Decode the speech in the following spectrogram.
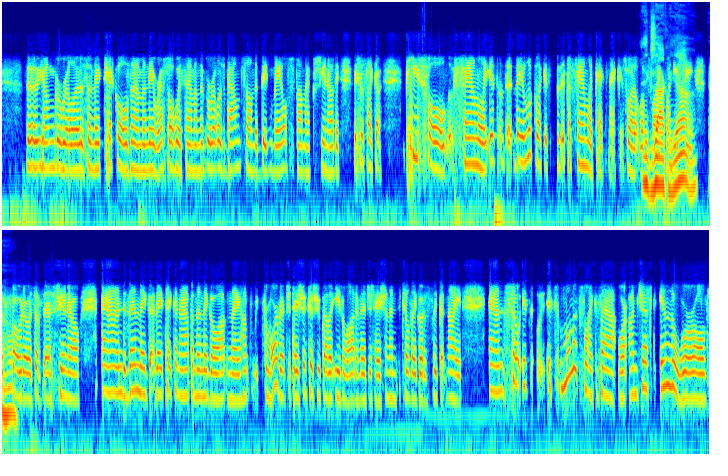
the young gorillas and they tickle them and they wrestle with them and the gorillas bounce on the big male stomachs you know they, this is like a peaceful family it they look like it's it's a family picnic is what it looks exactly, like when yeah. you see the uh-huh. photos of this you know and then they they take a nap and then they go out and they hunt for more vegetation because you've got to eat a lot of vegetation until they go to sleep at night and so it's it's moments like that where i'm just in the world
